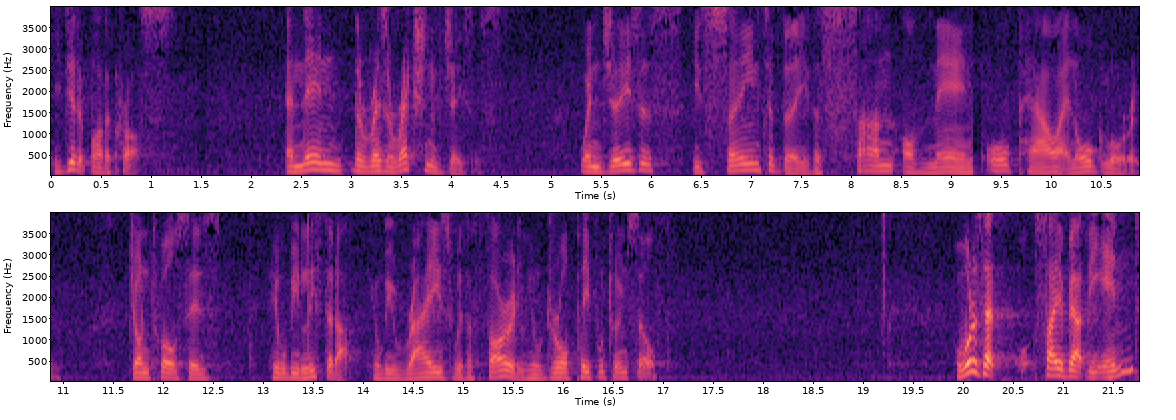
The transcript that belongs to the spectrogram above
He did it by the cross. And then the resurrection of Jesus when Jesus is seen to be the Son of Man, all power and all glory, John 12 says, He'll be lifted up, He'll be raised with authority, He'll draw people to Himself. Well, what does that say about the end?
